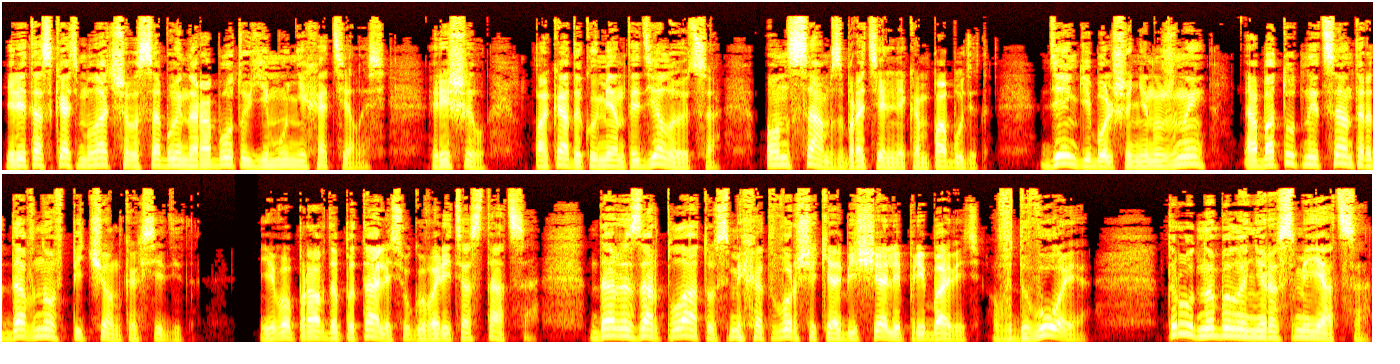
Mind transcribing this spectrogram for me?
или таскать младшего с собой на работу ему не хотелось. Решил, пока документы делаются, он сам с брательником побудет. Деньги больше не нужны, а батутный центр давно в печенках сидит. Его, правда, пытались уговорить остаться. Даже зарплату смехотворщики обещали прибавить. Вдвое. Трудно было не рассмеяться.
